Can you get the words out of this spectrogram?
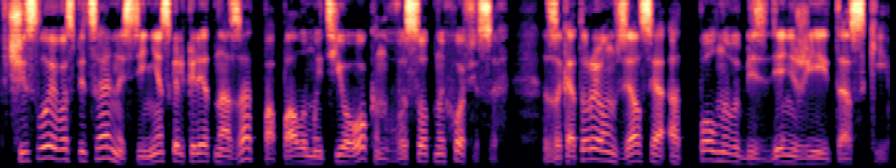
В число его специальностей несколько лет назад попало мытье окон в высотных офисах, за которое он взялся от полного безденежья и тоски.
